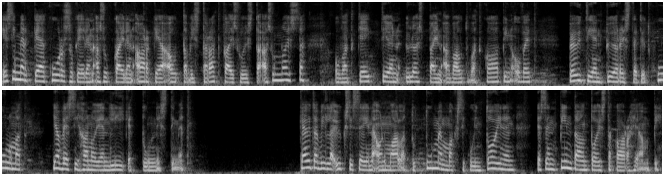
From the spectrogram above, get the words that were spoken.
Esimerkkejä kuurosokeiden asukkaiden arkea auttavista ratkaisuista asunnoissa ovat keittiön ylöspäin avautuvat kaapin ovet, pöytien pyöristetyt kulmat ja vesihanojen liiketunnistimet – Käytävillä yksi seinä on maalattu tummemmaksi kuin toinen ja sen pinta on toista karheampi.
